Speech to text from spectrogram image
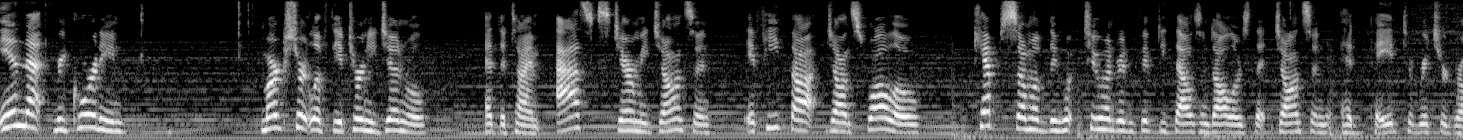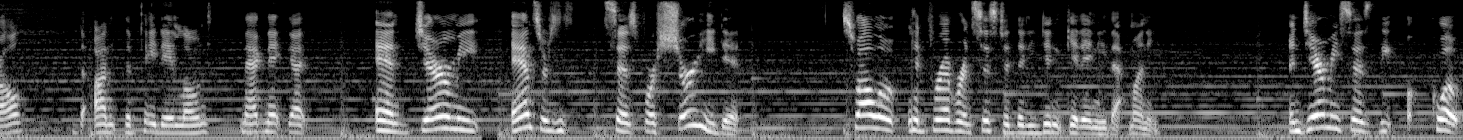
In that recording, Mark Shurtleff, the Attorney General at the time, asks Jeremy Johnson if he thought John Swallow kept some of the $250,000 that Johnson had paid to Richard Rawle the, on the payday loan magnate guy. And Jeremy answers and says, For sure he did. Swallow had forever insisted that he didn't get any of that money. And Jeremy says the Quote,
